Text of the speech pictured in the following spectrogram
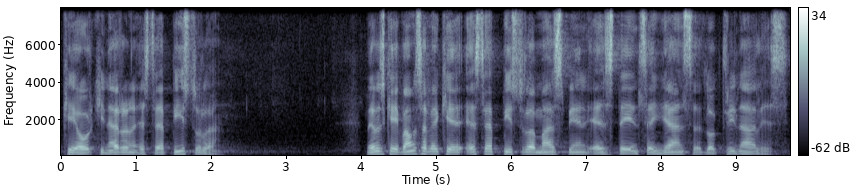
que originaron esta epístola. Vemos que vamos a ver que esta epístola más bien es de enseñanzas doctrinales.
